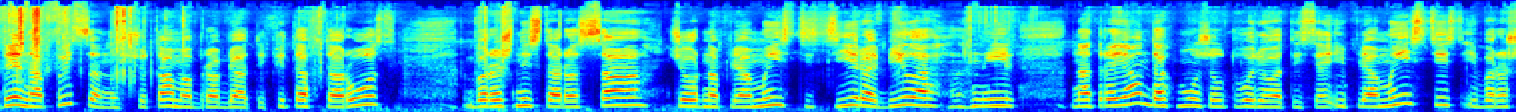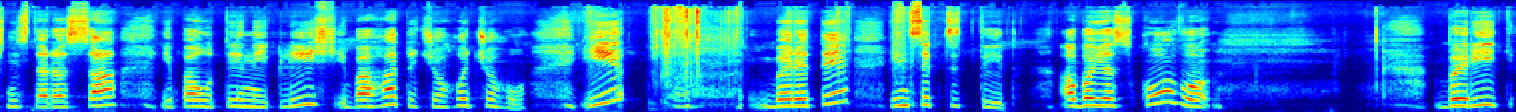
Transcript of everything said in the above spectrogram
Де написано, що там обробляти фітофтороз, борошниста роса, чорна плямистість, сіра, біла гниль. На трояндах може утворюватися і плямистість, і борошниста роса, і паутинний кліщ, і багато чого чого. І е, берете інсектицид. Обов'язково беріть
